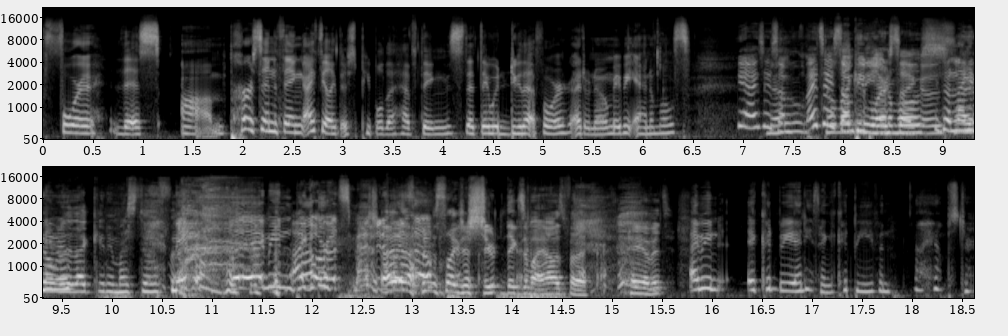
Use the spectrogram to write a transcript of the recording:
for this um, person thing. I feel like there's people that have things that they would do that for. I don't know, maybe animals. Yeah, I'd say some. I'd say some like people are animals. psychos. Don't like I don't really animals? like getting my stuff. Maybe, but I mean, I go probably- around smashing it I know, I'm myself. just like just shooting things in my house for the hey of it. I mean, it could be anything. It could be even a hamster.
